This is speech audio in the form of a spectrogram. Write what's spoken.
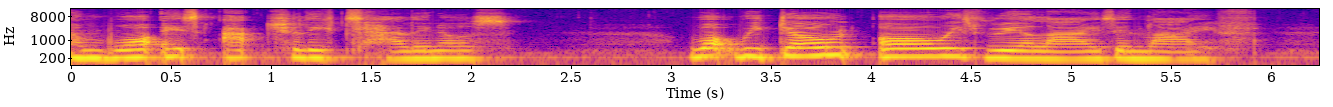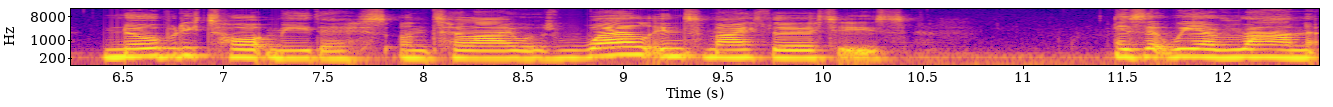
and what it's actually telling us. What we don't always realise in life. Nobody taught me this until I was well into my 30s is that we are ran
